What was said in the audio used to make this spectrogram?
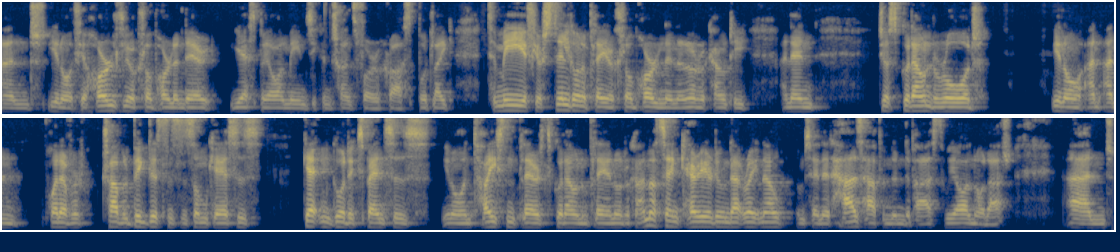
and you know if you hurl to your club hurling there, yes, by all means you can transfer across. But like to me, if you're still going to play your club hurling in another county and then just go down the road, you know, and and whatever travel big distance in some cases getting good expenses, you know, enticing players to go down and play another. I'm not saying Kerry are doing that right now. I'm saying it has happened in the past. We all know that, and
